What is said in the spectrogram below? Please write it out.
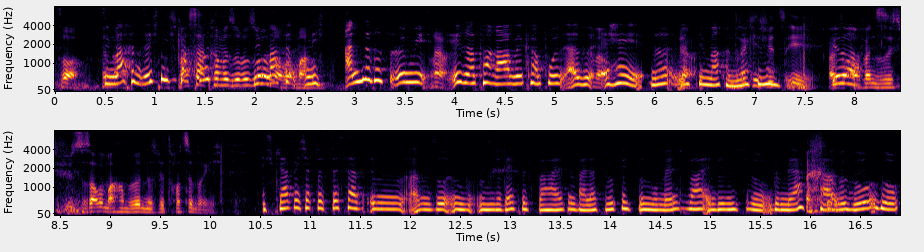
So, Sie genau. machen sich nicht Wasser kaputt. können wir sowieso Sie machen machen. nichts anderes irgendwie Ja. irreparabel kaputt. Also Genau. hey, ne, lass Ja, sie machen. und Dreckig sie wird es machen. eh. Also Genau. auch wenn sie sich die Füße sauber machen würden, das wird trotzdem dreckig. Ich glaube, ich habe das deshalb im, ähm, so im, im Gedächtnis behalten, weil das wirklich so ein Moment war, in dem ich so gemerkt habe, so, so,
